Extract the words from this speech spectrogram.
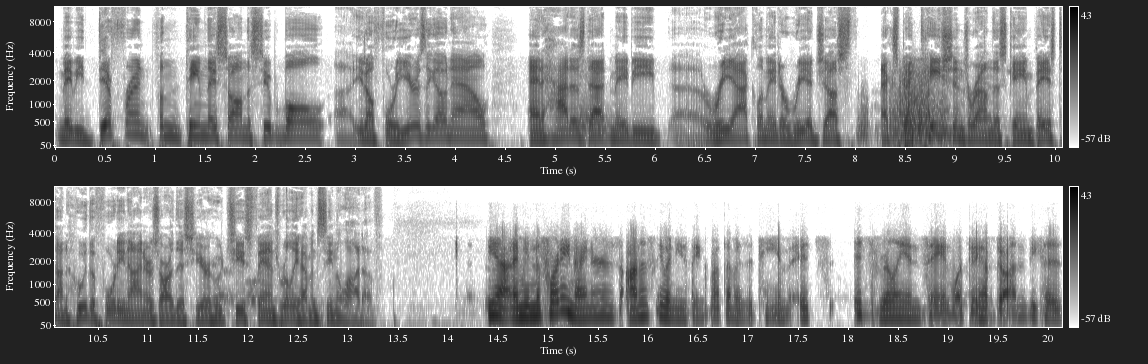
maybe different from the team they saw in the Super Bowl, uh, you know, four years ago now? And how does that maybe uh, reacclimate or readjust expectations around this game based on who the 49ers are this year, who Chiefs fans really haven't seen a lot of? Yeah, I mean the 49ers, honestly when you think about them as a team, it's it's really insane what they have done because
